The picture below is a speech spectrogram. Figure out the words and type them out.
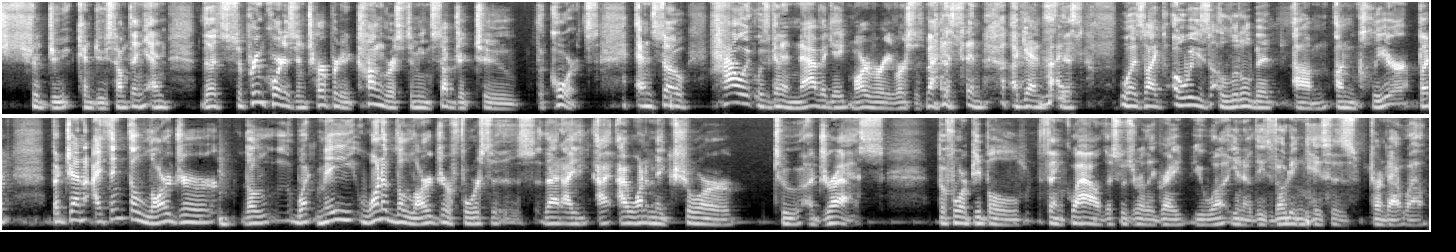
should do can do something and the supreme court has interpreted congress to mean subject to the courts and so how it was going to navigate marbury versus madison against right. this was like always a little bit um, unclear but but jen i think the larger the what may one of the larger forces that i i, I want to make sure to address before people think, wow, this was really great. You, you know, these voting cases turned out well.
